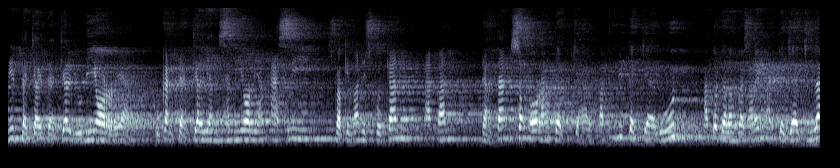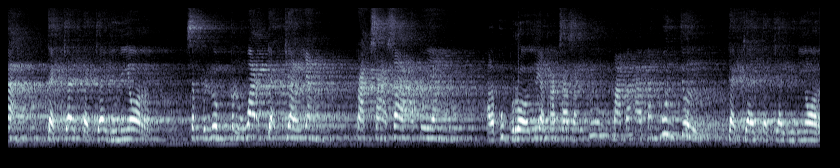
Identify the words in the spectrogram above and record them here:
ini dajjal dajjal junior ya. Bukan dajjal yang senior yang asli. Sebagaimana disebutkan akan datang seorang dajjal. Tapi ini dajjalun atau dalam bahasa lain dajjal dajjal junior. Sebelum keluar dajjal yang raksasa atau yang Al-Kubro itu yang raksasa itu maka akan muncul Dajjal-Dajjal junior.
